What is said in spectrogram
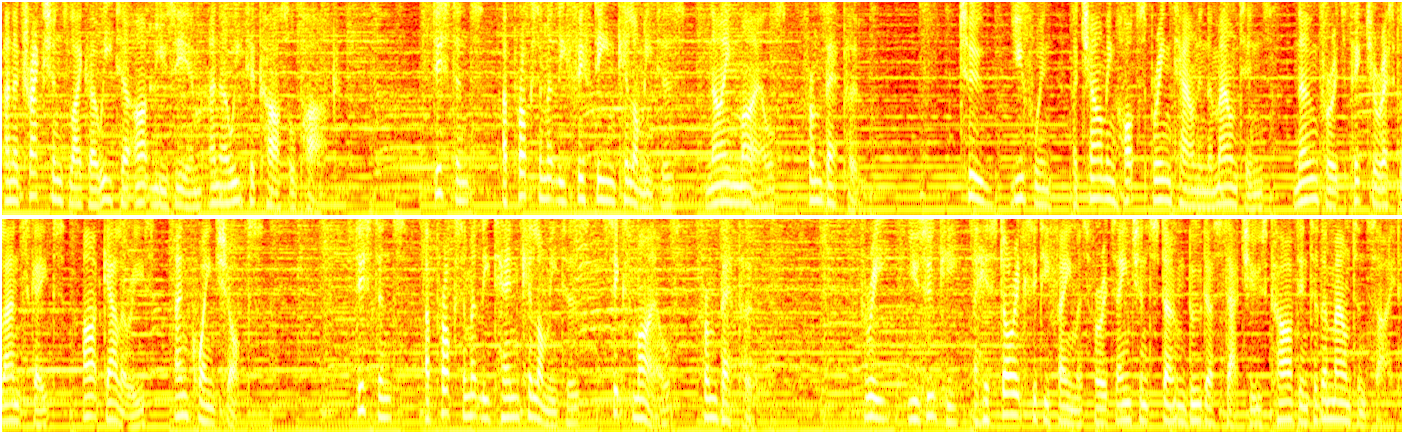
and attractions like Oita Art Museum and Oita Castle Park. Distance, approximately 15 kilometers, 9 miles, from Beppu. 2. Yufuin, a charming hot spring town in the mountains, known for its picturesque landscapes, art galleries, and quaint shops. Distance, approximately 10 kilometers, 6 miles, from Beppu. 3. Usuki, a historic city famous for its ancient stone Buddha statues carved into the mountainside.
